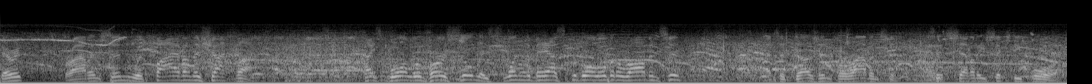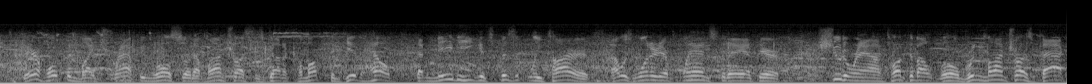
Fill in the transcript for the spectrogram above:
Garrett Robinson with five on the shot clock. Nice ball reversal. They swung the basketball over to Robinson. That's a dozen for Robinson, and it's 70-64. They're hoping by trapping also that Montross has got to come up to give help, that maybe he gets physically tired. That was one of their plans today at their shoot-around. Talked about, well, bring Montross back.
